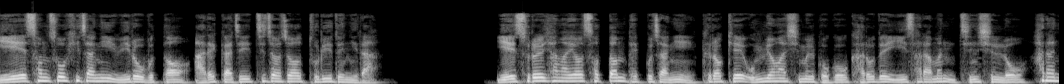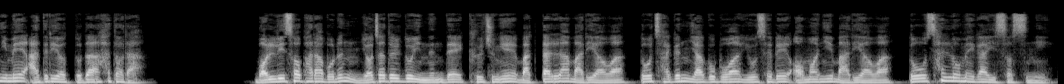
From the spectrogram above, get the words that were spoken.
이에 성소 휘장이 위로부터 아래까지 찢어져 둘이 되니라. 예수를 향하여 섰던 백부장이 그렇게 운명하심을 보고 가로되 이 사람은 진실로 하나님의 아들이었도다 하더라. 멀리서 바라보는 여자들도 있는데 그 중에 막달라 마리아와 또 작은 야고보와 요셉의 어머니 마리아와 또 살로메가 있었으니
